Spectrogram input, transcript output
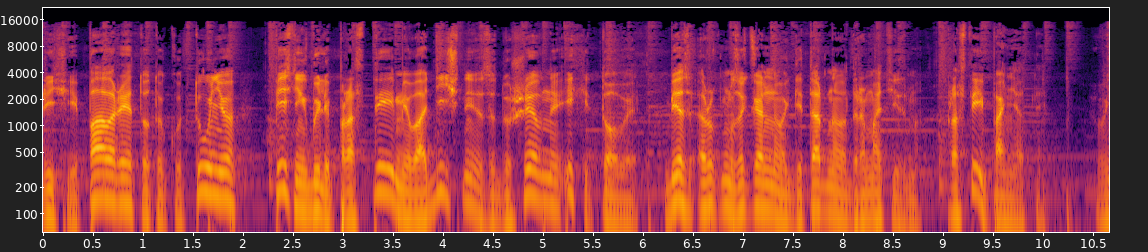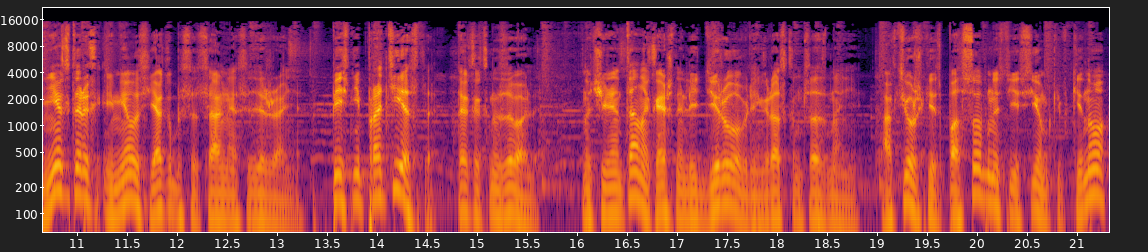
Ричи и Паваре, Тото Кутуньо. Песни их были простые, мелодичные, задушевные и хитовые, без рок-музыкального гитарного драматизма. Простые и понятные. В некоторых имелось якобы социальное содержание. Песни протеста, так как называли – но Челентано, конечно, лидировал в ленинградском сознании. Актерские способности и съемки в кино,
